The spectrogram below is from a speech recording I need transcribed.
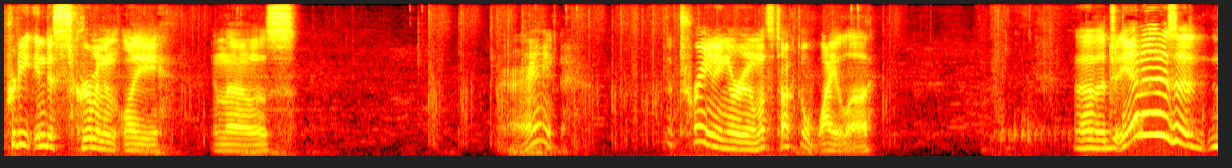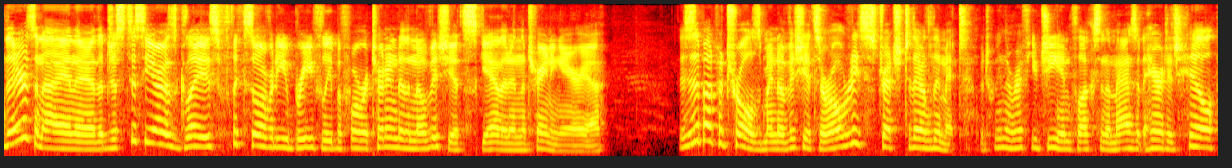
pretty indiscriminately in those. Alright. The training room. Let's talk to Wyla. Uh, the, yeah, there's a there's an eye in there. The Justiciar's glaze flicks over to you briefly before returning to the novitiates gathered in the training area. This is about patrols. My novitiates are already stretched to their limit. Between the refugee influx and the mass at Heritage Hill,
